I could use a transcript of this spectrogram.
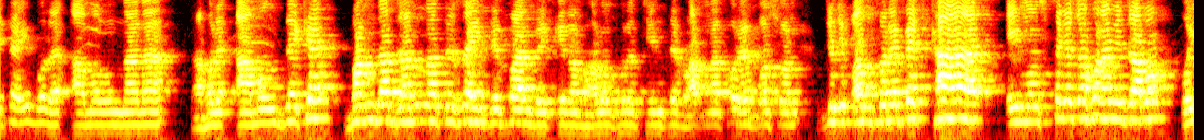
এটাই বলে আমল না না। তাহলে আমল দেখে বান্দা জান্নাতে যাইতে পারবে কিনা ভালো করে চিনতে ভাবনা করে বসুন। যদি অন্তরে পেট এই মঞ্চ থেকে যখন আমি যাব, ওই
